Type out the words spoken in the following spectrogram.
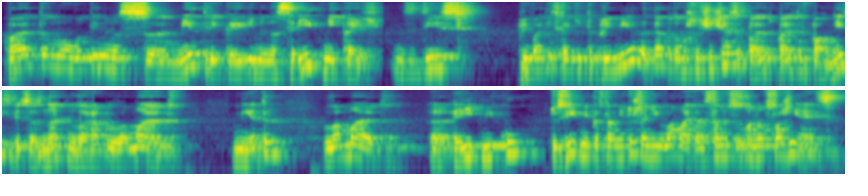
Поэтому вот именно с метрикой, именно с ритмикой здесь приводить какие-то примеры, да, потому что очень часто поэты, поэты вполне себе сознательно ломают метр, ломают э, ритмику. То есть ритмика не то, что они ее ломают, она, становится, она усложняется.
